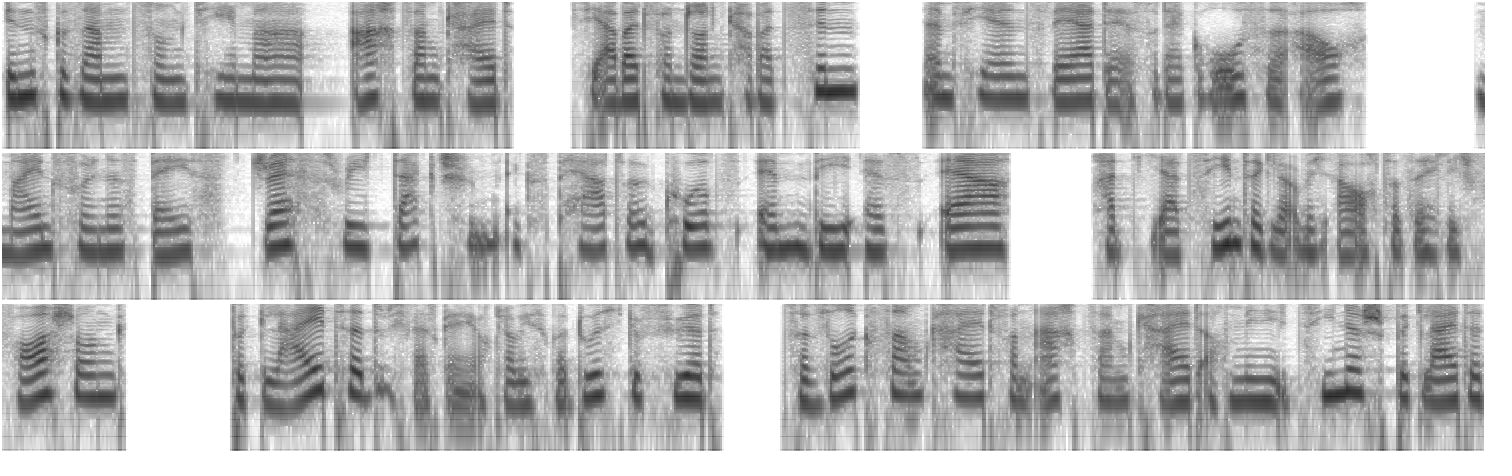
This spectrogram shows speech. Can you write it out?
insgesamt zum Thema Achtsamkeit ist die Arbeit von John Kabat-Zinn empfehlenswert. Der ist so der große auch Mindfulness-Based Stress Reduction Experte, kurz MBSR, hat Jahrzehnte, glaube ich, auch tatsächlich Forschung begleitet, ich weiß gar nicht, auch glaube ich sogar durchgeführt, zur Wirksamkeit von Achtsamkeit, auch medizinisch begleitet.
